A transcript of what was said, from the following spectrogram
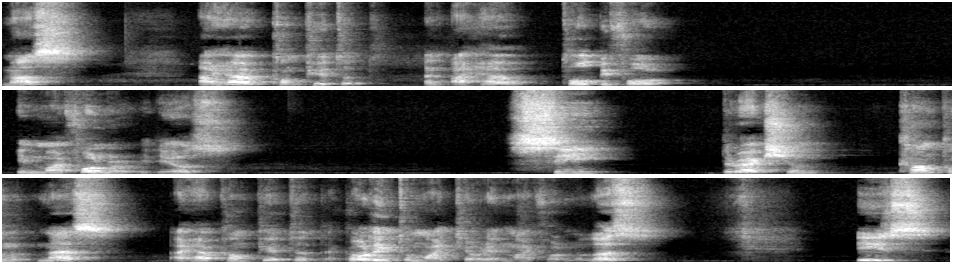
mass. I have computed and I have told before in my former videos c direction component mass I have computed according to my theory and my formulas is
